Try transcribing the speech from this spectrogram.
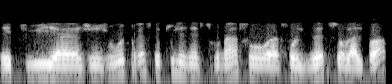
Et puis, euh, j'ai joué presque tous les instruments, faut, euh, faut le dire, sur l'album.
